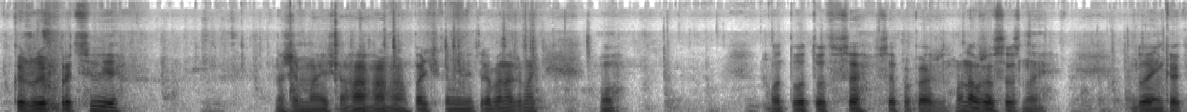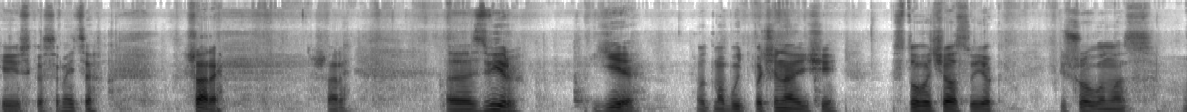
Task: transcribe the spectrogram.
Покажу, як працює. Нажимаєш. Ага, ага, пальчиками не треба нажимати. О. От, от, от, все, все покажу. Вона вже все знає. Біленька київська самиця. Шари. Шари. Е, звір є, от, мабуть, починаючи з того часу, як пішов у нас е,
